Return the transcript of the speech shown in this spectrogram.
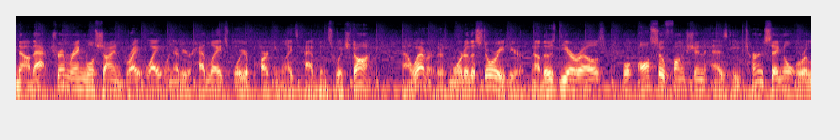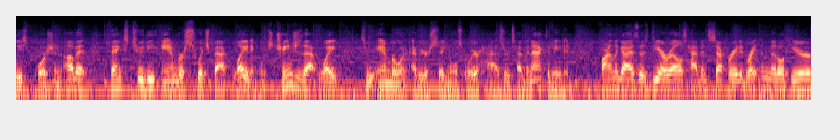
Now that trim ring will shine bright white whenever your headlights or your parking lights have been switched on. However, there's more to the story here. Now those DRLs will also function as a turn signal or at least portion of it thanks to the amber switchback lighting, which changes that white to amber whenever your signals or your hazards have been activated. Finally guys, those DRLs have been separated right in the middle here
